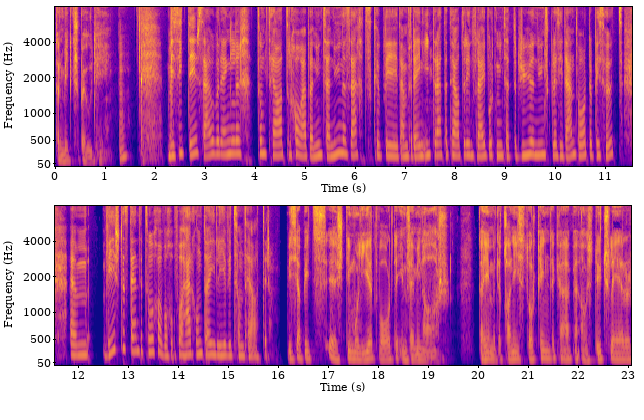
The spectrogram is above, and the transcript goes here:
damit gespielt haben. Hm. Wie seid ihr selber eigentlich zum Theater gekommen? Eben 1969 bei dem Verein Eintreten Theater in Freiburg, 1993 Präsident geworden bis heute. Ähm, wie ist das denn dazu gekommen? woher kommt eure Liebe zum Theater? Wir sind ein bisschen äh, stimuliert worden im Seminar. Da haben wir den Canis Dorkinder gegeben als Deutschlehrer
